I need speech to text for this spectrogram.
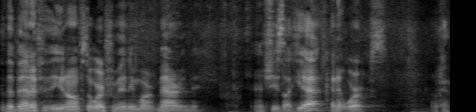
But the benefit that you don't have to work for me anymore, marry me." And she's like, "Yeah," and it works. Okay.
